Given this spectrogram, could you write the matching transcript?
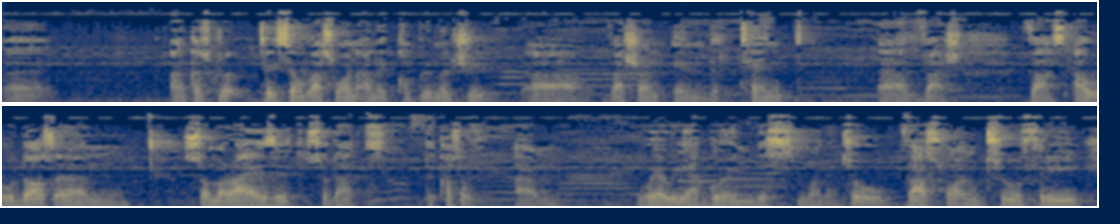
uh, Anchor 37 verse 1 and a complementary uh, version in the 10th uh, verse. verse. I will just um, summarize it so that because of um, where we are going this morning. So, verse 1, 2, 3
